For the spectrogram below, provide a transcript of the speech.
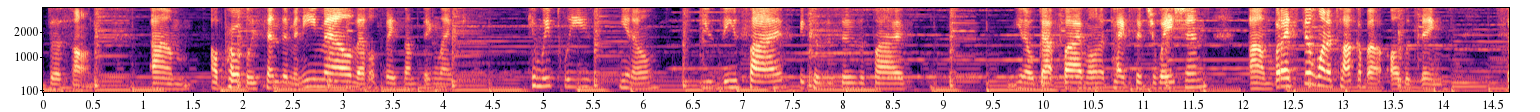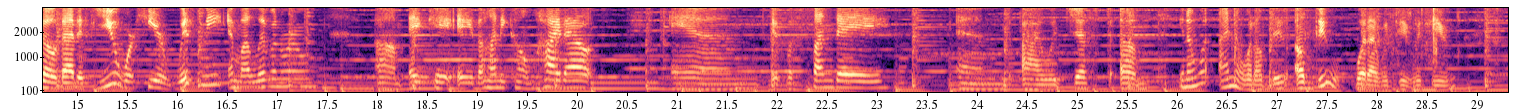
the songs. Um, I'll probably send them an email that'll say something like, "Can we please, you know, use these five because this is a five, you know, got five on a type situation. Um, but I still want to talk about all the things so that if you were here with me in my living room, um, aka the Honeycomb Hideout, and it was Sunday, and I would just, um, you know what? I know what I'll do. I'll do what I would do with you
